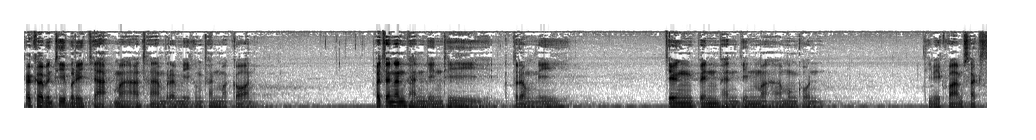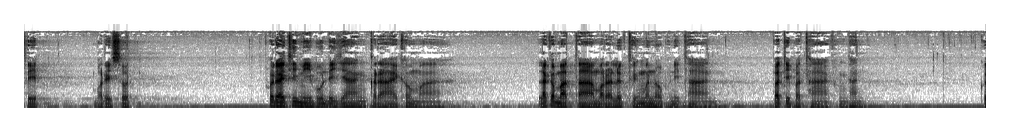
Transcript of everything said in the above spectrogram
ก็เคยเป็นที่บริจาคมหาทานบารมีของท่านมาก่อน เพราะฉะนั้นแผ่นดินที่ตรงนี้ จึงเป็นแผ่นดินมหามงคล ที่มีความศักดิ์สิทธิ์บริสุทธิ์ผู้ใดที่มีบุญได้ย่างกลายเข้ามา แล้วก็มาตามมรลึกถึงมโนปณิธาน ปฏิปทาของท่าน กุ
